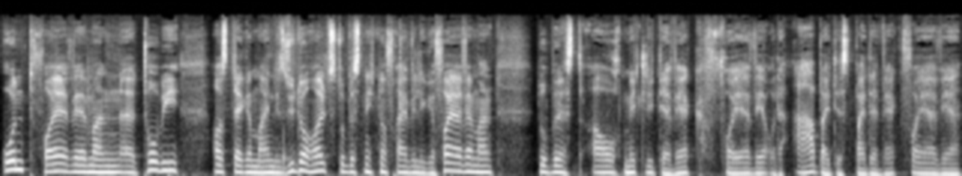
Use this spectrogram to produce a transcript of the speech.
und Feuerwehrmann äh, Tobi aus der Gemeinde Süderholz. Du bist nicht nur freiwillige Feuerwehrmann, du bist auch Mitglied der Werkfeuerwehr oder arbeitest bei der Werkfeuerwehr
